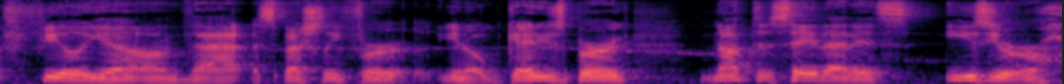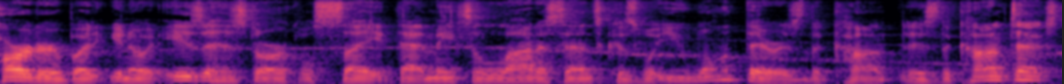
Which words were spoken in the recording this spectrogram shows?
feel you on that, especially for you know Gettysburg. Not to say that it's easier or harder, but you know it is a historical site. That makes a lot of sense because what you want there is the con is the context.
